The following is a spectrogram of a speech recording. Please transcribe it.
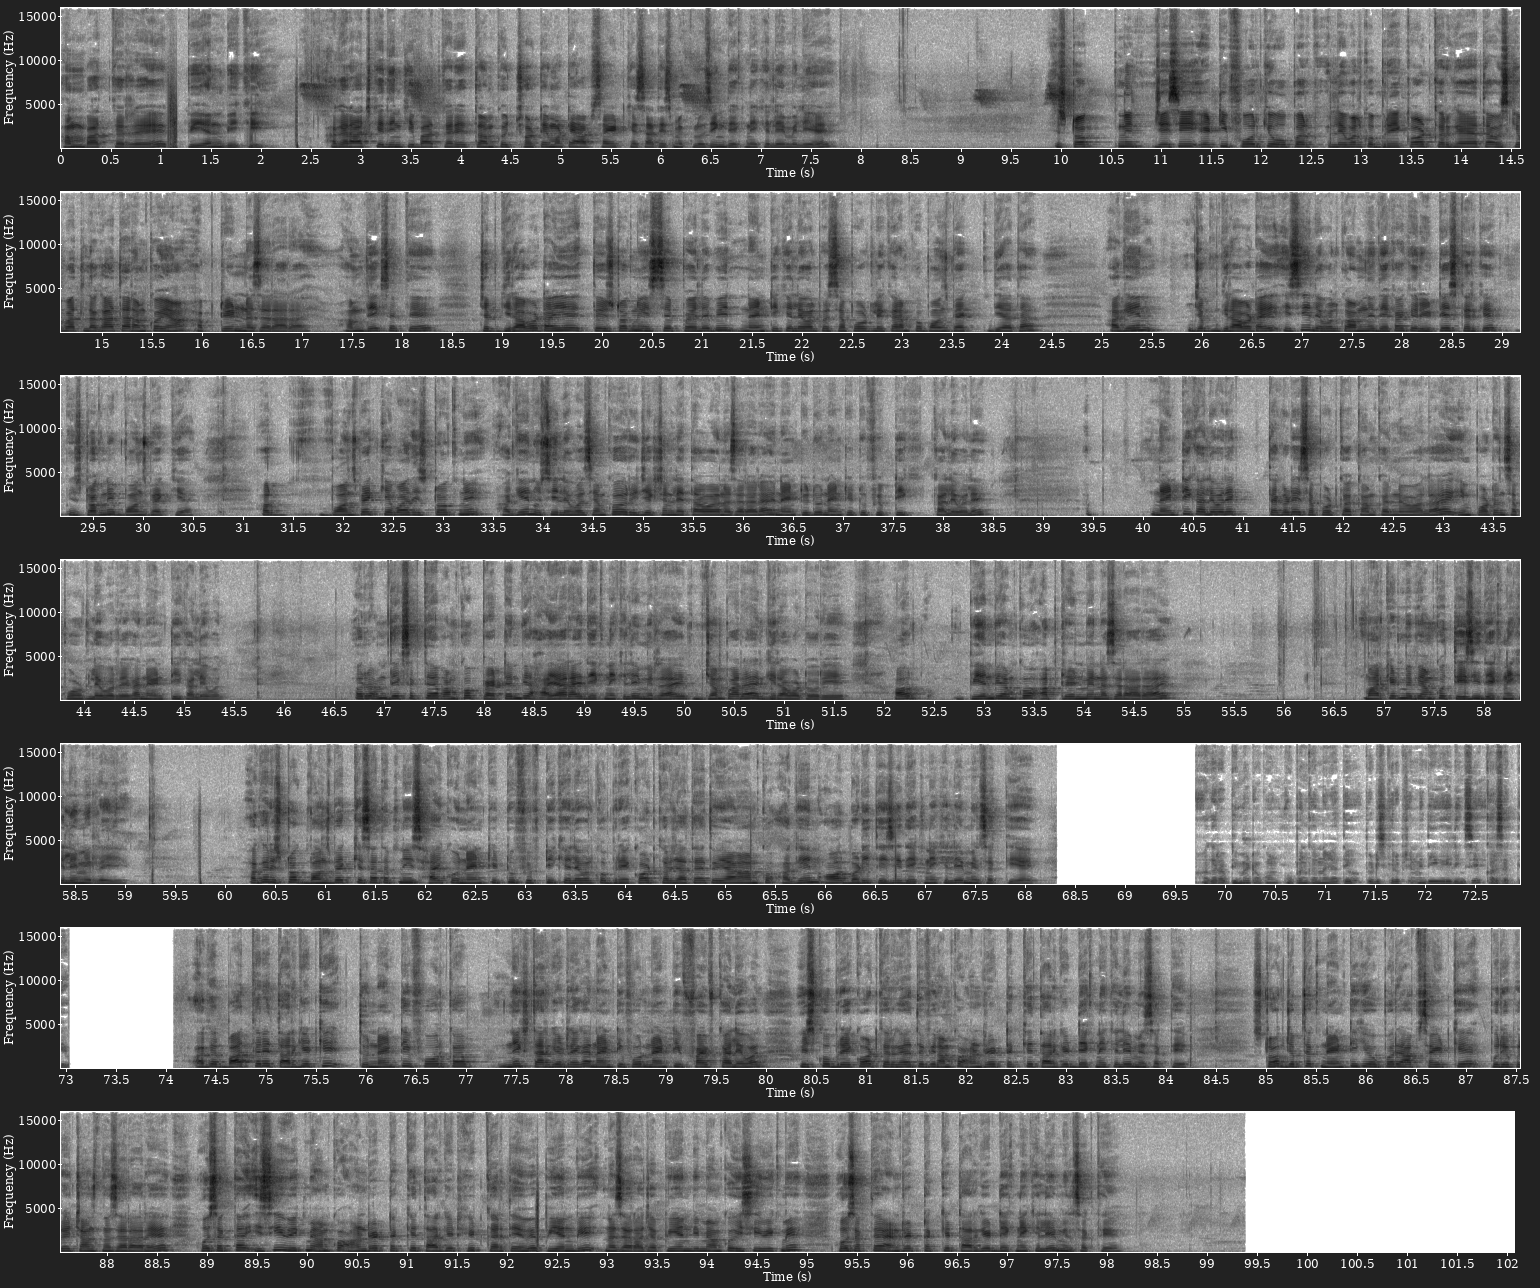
हम बात कर रहे हैं पीएनबी की। अगर आज के दिन की बात करें तो हमको छोटे मोटे आप साइड के साथ इसमें क्लोजिंग देखने के लिए मिली है। स्टॉक ने जैसे 84 के ऊपर लेवल को ब्रेकआउट कर गया था, उसके बाद लगातार हमको यहाँ अप ट्रेंड नज़र आ रहा है। हम देख सकते हैं, जब गिरावट आई है तो स्टॉक ने इससे पहले भी 90 के लेवल पर सपोर्ट लेकर हमको बाउंस बैक दिया था। अगेन जब गिरावट आई, इसी लेवल को हमने देखा कि रिटेस्ट करके स्टॉक ने बाउंस बैक किया है। और बाउंस बैक के बाद स्टॉक ने अगेन उसी लेवल से हमको रिजेक्शन लेता हुआ नज़र आ रहा है। Ninety two ninety two fifty का लेवल है। अब नाइन्टी का लेवल एक तगड़े सपोर्ट का काम करने वाला है। इम्पोर्टेंट सपोर्ट लेवल रहेगा नाइन्टी का लेवल और हम देख सकते हैं, अब हमको पैटर्न भी हाई आ रहा है देखने के लिए मिल रहा है। जंप आ रहा है, गिरावट हो रही है। और पी हमको अप ट्रेंड में नज़र आ रहा है। मार्केट में भी हमको तेज़ी देखने के लिए मिल रही है। अगर स्टॉक बाउंस बैक के साथ अपनी इस हाई को 90 टू 50 के लेवल को ब्रेकआउट कर जाता है तो यहाँ हमको अगेन और बड़ी तेज़ी देखने के लिए मिल सकती है। अगर आप डिमेट अकाउंट ओपन करना चाहते हो तो डिस्क्रिप्शन में दी गई लिंक से कर सकते हो। अगर बात करें टारगेट की तो 94 का नेक्स्ट टारगेट रहेगा 94 95 का लेवल इसको ब्रेकआउट कर गया तो फिर हमको 100 तक के टारगेट देखने के लिए मिल सकते हैं। स्टॉक जब तक 90 के ऊपर आप साइड के पूरे पूरे चांस नज़र आ रहे हैं। हो सकता है इसी वीक में हमको 100 तक के टारगेट हिट करते हुए पीएनबी नज़र आ जाए। पीएनबी में हमको इसी वीक में हो सकता है 100 तक के टारगेट देखने के लिए मिल सकते हैं।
